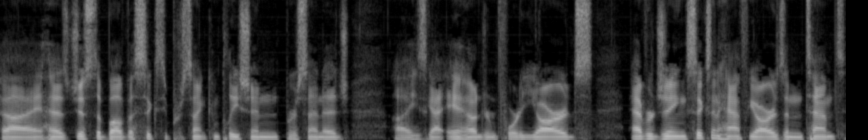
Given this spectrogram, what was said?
uh, has just above a 60% completion percentage. Uh, he's got 840 yards, averaging six and a half yards an attempt,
